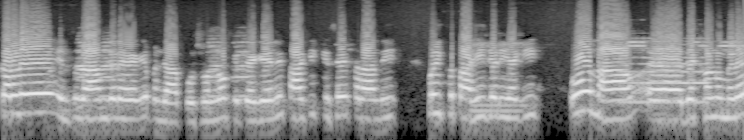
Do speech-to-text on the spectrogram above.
ਕਰਲੇ ਇੰਤਜ਼ਾਮ ਜਿਹੜੇ ਹੈਗੇ ਪੰਜਾਬ ਪੁਲਿਸ ਵੱਲੋਂ ਕੀਤੇ ਗਏ ਨੇ ਤਾਂ ਕਿ ਕਿਸੇ ਤਰ੍ਹਾਂ ਦੀ ਕੋਈ ਕੁਤਾਹੀ ਜਿਹੜੀ ਹੈਗੀ ਉਹ ਨਾ ਦੇਖਣ ਨੂੰ ਮਿਲੇ।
